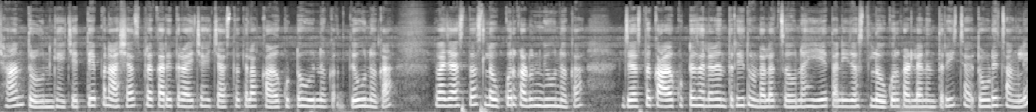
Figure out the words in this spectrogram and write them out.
छान तळून घ्यायचे आहेत. ते पण अशाच प्रकारे तळायचे आहे जास्त त्याला काळकुट्ट होऊ नका देऊ नका. किंवा जास्तच लवकर काढून घेऊ नका. जास्त काळकुट्ट झाल्यानंतरही तोंडाला चव नाही येत आणि जास्त लवकर काढल्यानंतरही चा तेवढे चांगले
